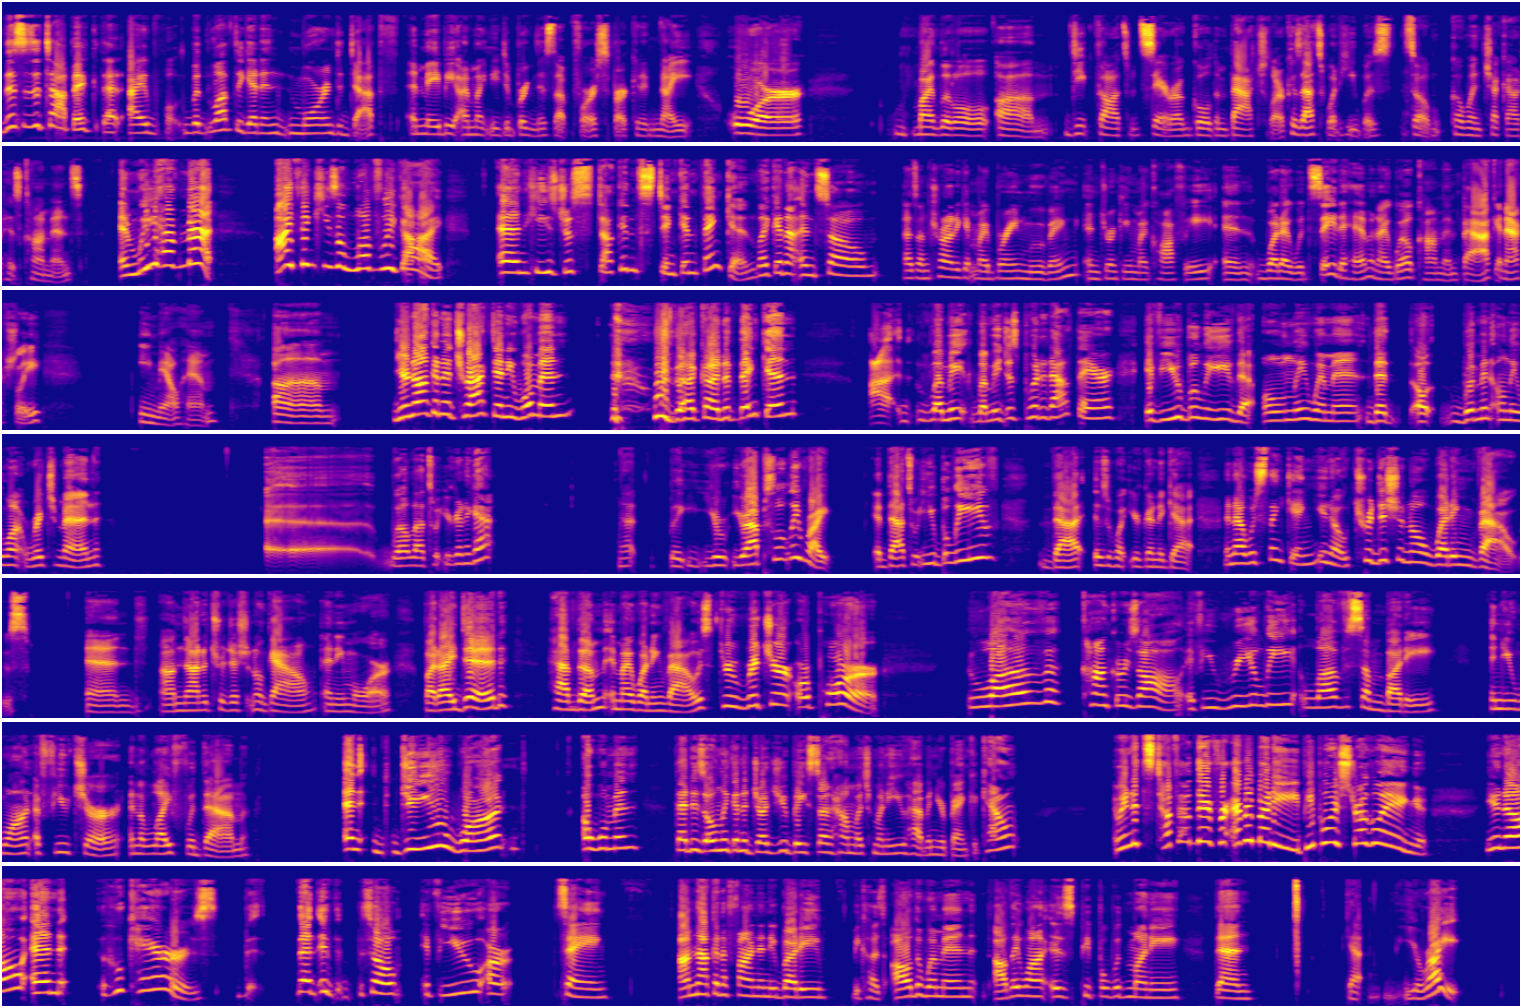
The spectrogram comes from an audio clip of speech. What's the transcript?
this is a topic that I would love to get in more into depth, and maybe I might need to bring this up for a spark and ignite or my little um, deep thoughts with Sarah Golden Bachelor because that's what he was. So go and check out his comments. And we have met. I think he's a lovely guy, and he's just stuck in stinking thinking. Like and and so as I'm trying to get my brain moving and drinking my coffee, and what I would say to him, and I will comment back and actually email him. Um, you're not going to attract any woman with that kind of thinking. I, let me let me just put it out there. If you believe that only women that uh, women only want rich men, uh, well, that's what you're going to get. That you're you're absolutely right. If that's what you believe, that is what you're going to get. And I was thinking, you know, traditional wedding vows. And I'm not a traditional gal anymore, but I did have them in my wedding vows through richer or poorer. Love conquers all. If you really love somebody and you want a future and a life with them, and do you want a woman that is only going to judge you based on how much money you have in your bank account? I mean, it's tough out there for everybody. People are struggling, you know, and who cares? That if, so if you are saying, I'm not going to find anybody because all the women, all they want is people with money, then yeah, you're right.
